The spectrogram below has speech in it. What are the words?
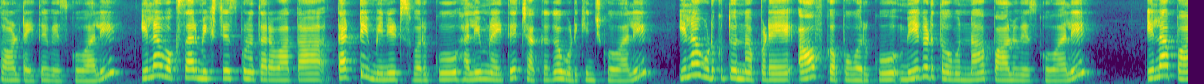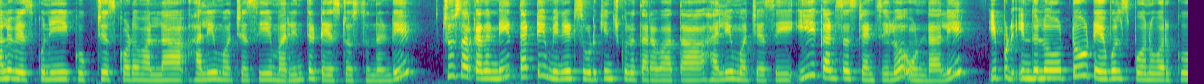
సాల్ట్ అయితే వేసుకోవాలి. ఇలా ఒకసారి మిక్స్ చేసుకున్న తర్వాత థర్టీ మినిట్స్ వరకు హలీంనైతే చక్కగా ఉడికించుకోవాలి. ఇలా ఉడుకుతున్నప్పుడే హాఫ్ కప్పు వరకు మీగడతో ఉన్న పాలు వేసుకోవాలి. ఇలా పాలు వేసుకుని కుక్ చేసుకోవడం వల్ల హలీం వచ్చేసి మరింత టేస్ట్ వస్తుందండి. చూసారు కదండి థర్టీ మినిట్స్ ఉడికించుకున్న తర్వాత హలీం వచ్చేసి ఈ కన్సిస్టెన్సీలో ఉండాలి. ఇప్పుడు ఇందులో టూ టేబుల్ స్పూన్ వరకు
